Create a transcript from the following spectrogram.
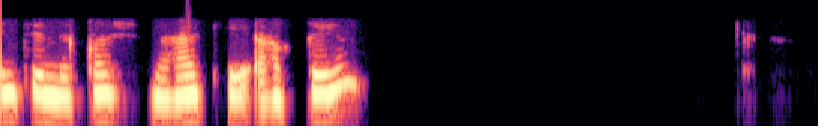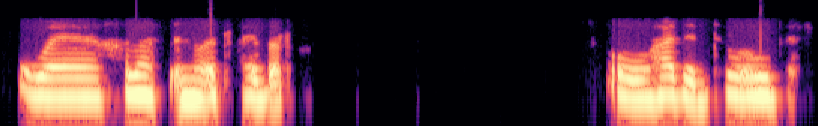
أنت النقاش معاكي عقيم وخلاص إنه اطلعي برا. وهذا الدواء وبس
